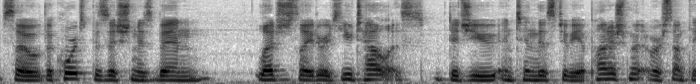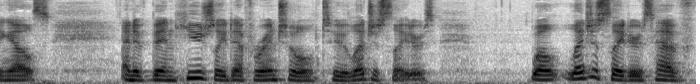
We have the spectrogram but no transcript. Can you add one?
So the court's position has been legislators, you tell us, did you intend this to be a punishment or something else? And have been hugely deferential to legislators. Well, legislators have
